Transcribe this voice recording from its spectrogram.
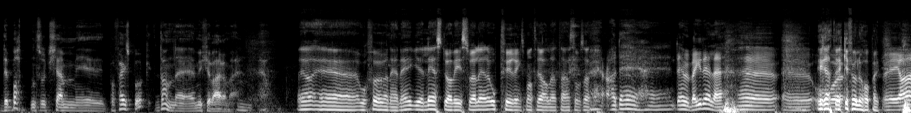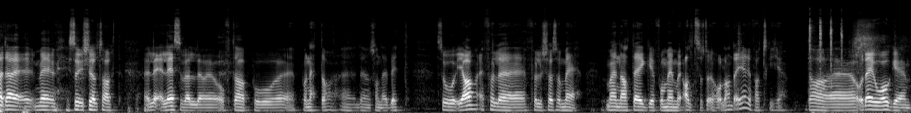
debatten som kommer på Facebook, den er mye verre med. Ja. Ja, Er ordføreren enig? Leser du aviser, eller er det oppfyringsmateriale? dette her, stort sett? Ja, det, det er jo begge deler. Eh, eh, og- I rett rekkefølge, håper jeg. Eh, Ja, det er så selvsagt. Jeg leser vel eh, ofte på, eh, på nett, da. Eh, Det er sånn det er blitt. Så ja, jeg følger, følger selvsagt med. Men at jeg får med meg alt som står i Holland, det gjør jeg faktisk ikke. Da, eh, og det er jo òg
